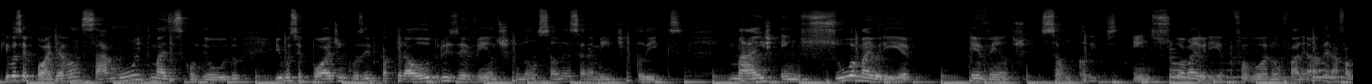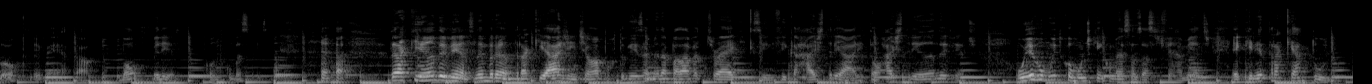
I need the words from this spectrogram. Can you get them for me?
que você pode avançar muito mais esse conteúdo e você pode inclusive capturar outros eventos que não são necessariamente cliques, mas em sua maioria eventos são cliques. Em sua maioria. Por favor, não falem, ah, Berá falou evento tal. Bom, beleza, conto com vocês. Traqueando eventos. Lembrando, traquear, gente, é uma portuguesamento da palavra track, que significa rastrear. Então, rastreando eventos. O erro muito comum de quem começa a usar essas ferramentas é querer traquear tudo.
